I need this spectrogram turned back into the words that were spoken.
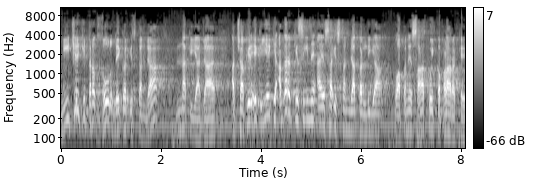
نیچے کی طرف زور دے کر استنجا نہ کیا جائے۔ اچھا پھر ایک یہ کہ اگر کسی نے ایسا استنجا کر لیا تو اپنے ساتھ کوئی کپڑا رکھے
